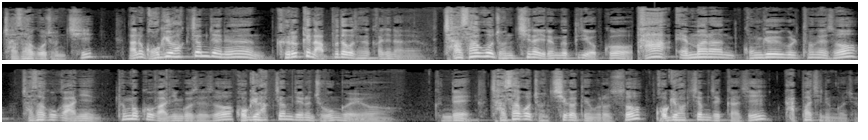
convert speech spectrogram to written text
자사고 전치? 나는 고교 학점제는 그렇게 나쁘다고 생각하진 않아요. 자사고 전치나 이런 것들이 없고 다 웬만한 공교육을 통해서 자사고가 아닌 특목고가 아닌 곳에서 고교 학점제는 좋은 거예요. 근데 자사고 전치가 됨으로써 고교 학점제까지 나빠지는 거죠.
